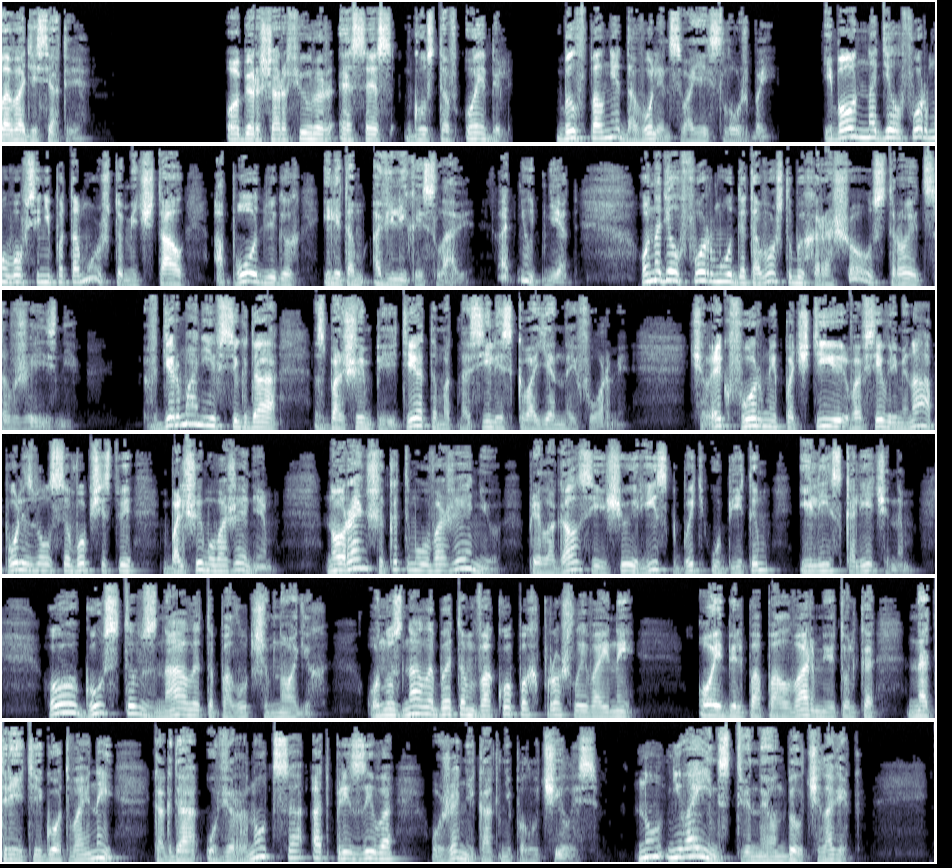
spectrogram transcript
Глава десятая. Обершарфюрер СС Густав Ойбель был вполне доволен своей службой, ибо он надел форму вовсе не потому, что мечтал о подвигах или там о великой славе. Отнюдь нет. Он надел форму для того, чтобы хорошо устроиться в жизни. В Германии всегда с большим пиететом относились к военной форме. Человек в форме почти во все времена пользовался в обществе большим уважением, но раньше к этому уважению прилагался еще и риск быть убитым или искалеченным. О, Густав знал это получше многих. Он узнал об этом в окопах прошлой войны. Ойбель попал в армию только на третий год войны, когда увернуться от призыва уже никак не получилось. Ну, не воинственный он был человек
